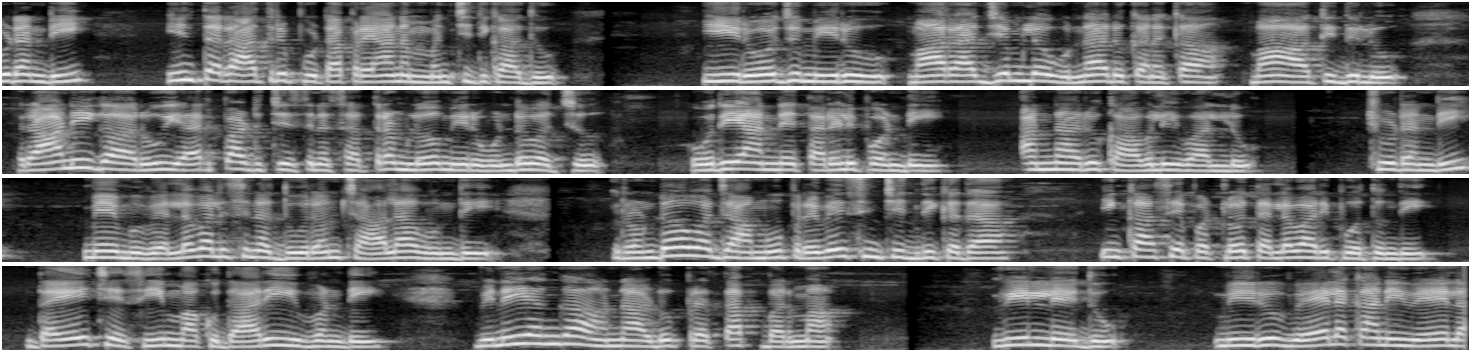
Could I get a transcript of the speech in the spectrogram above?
చూడండి ఇంత రాత్రిపూట ప్రయాణం మంచిది కాదు. ఈరోజు మీరు మా రాజ్యంలో ఉన్నారు కనుక మా అతిథులు రాణిగారు ఏర్పాటు చేసిన సత్రంలో మీరు ఉండవచ్చు. ఉదయాన్నే తరలిపోండి అన్నారు కావలి వాళ్ళు. చూడండి మేము వెళ్ళవలసిన దూరం చాలా ఉంది. రెండవ జాము ప్రవేశించింది కదా. ఇంకాసేపట్లో తెల్లవారిపోతుంది. దయచేసి మాకు దారి ఇవ్వండి. వినయంగా అన్నాడు ప్రతాప్ వర్మ. వీల్లేదు. మీరు వేల కాని వేల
